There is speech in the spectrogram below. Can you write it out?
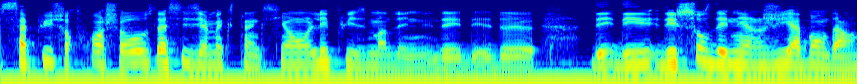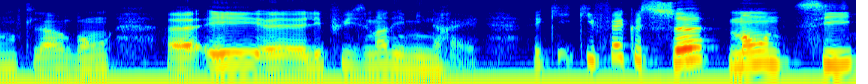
s'appuie sur trois choses la sixième extinction, l'épuisement de l'é- des- des- de- des, des- des sources d'énergie abondantes, là, bon, euh, et l'épuisement des minerais. Et qui, fait que ce monde-ci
